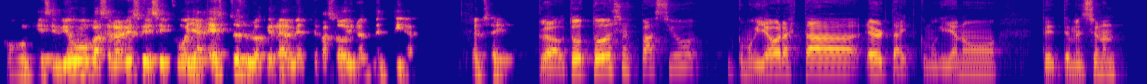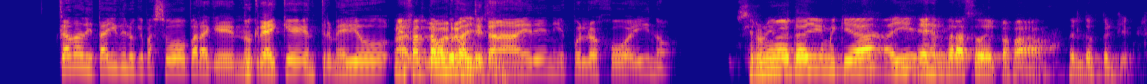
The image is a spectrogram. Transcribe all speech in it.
Como que sirvió como para cerrar eso y decir como ya, esto es lo que realmente pasó y no es mentira. ¿Cachai? Claro, todo, todo ese espacio como que ya ahora está airtight, como que ya no te, mencionan cada detalle de lo que pasó para que no creáis que entre medio me falta un detalle a Eren y después lo dejó ahí, no. Si el único detalle que me queda ahí es el brazo del papá del Dr. Jekyll.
